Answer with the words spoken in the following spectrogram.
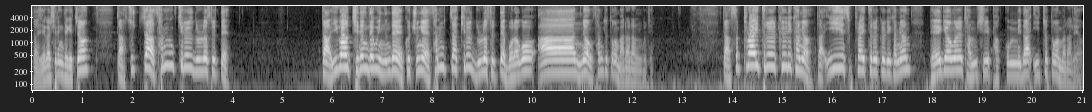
자 얘가 실행되겠죠? 자 숫자 3키를 눌렀을 때. 자 이거 진행되고 있는데 그 중에 3자 키를 눌렀을 때 뭐라고? 안녕. 3초 동안 말하라는 거지. 자 sprite를 클릭하면 자 이 sprite를 클릭하면 배경을 잠시 바꿉니다. 2초 동안 말하래요.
